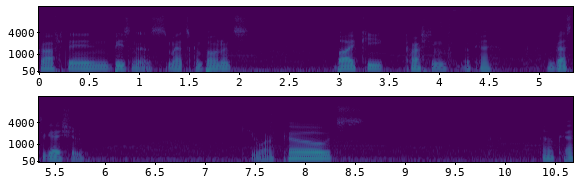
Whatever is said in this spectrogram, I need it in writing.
crafting, business, mats components, buy key, crafting. Okay. Investigation. QR codes. Okay.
